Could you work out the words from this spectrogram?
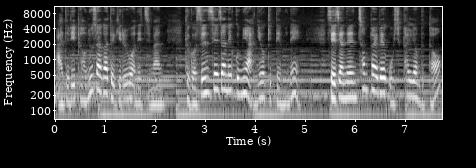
아들이 변호사가 되기를 원했지만 그것은 세잔의 꿈이 아니었기 때문에 세잔은 1858년부터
